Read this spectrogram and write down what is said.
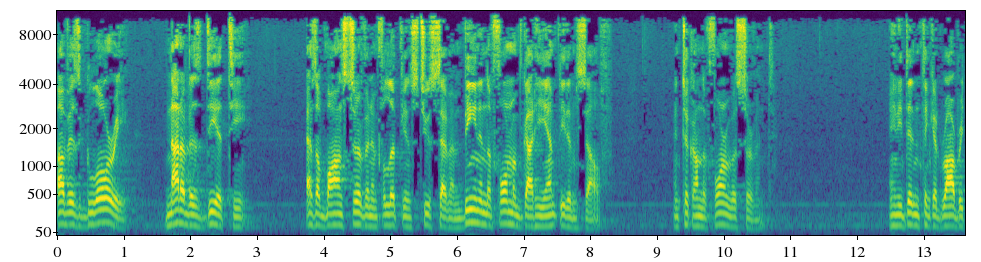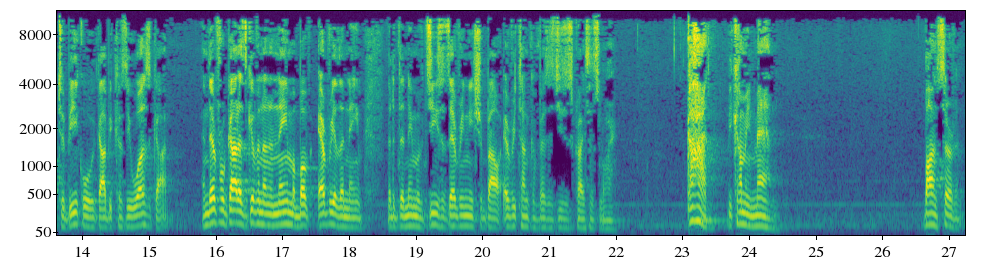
of his glory, not of his deity as a bond servant in Philippians 2 7. Being in the form of God, he emptied himself and took on the form of a servant. And he didn't think it robbery to be equal with God because he was God. And therefore, God has given him a name above every other name, that at the name of Jesus, every knee shall bow, every tongue confesses Jesus Christ is Lord. God becoming man, bond servant.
